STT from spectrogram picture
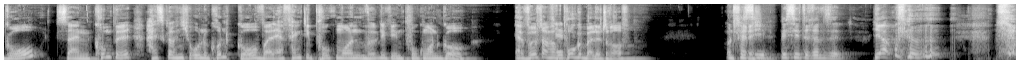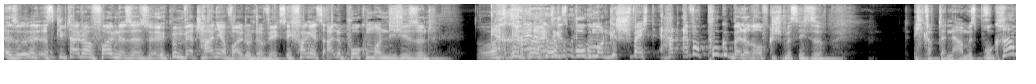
Go, sein Kumpel, heißt glaube ich nicht ohne Grund Go, weil er fängt die Pokémon wirklich wie in Pokémon Go. Er wirft einfach Pokebälle drauf. Und fertig. Bis sie, bis sie drin sind. Ja. Also es gibt halt noch folgendes. Also, ich bin im Vertania-Wald unterwegs. Ich fange jetzt alle Pokémon, die hier sind. Oh. Er hat kein einziges Pokémon geschwächt. Er hat einfach Pokebälle raufgeschmissen. Ich so, ich glaube, der Name ist Programm.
